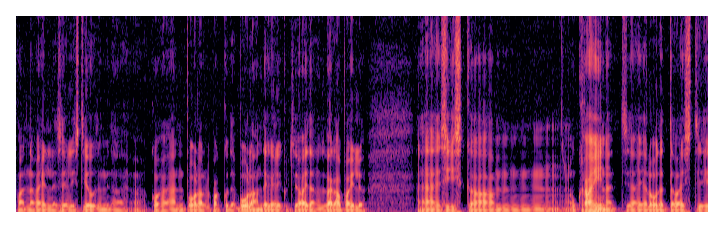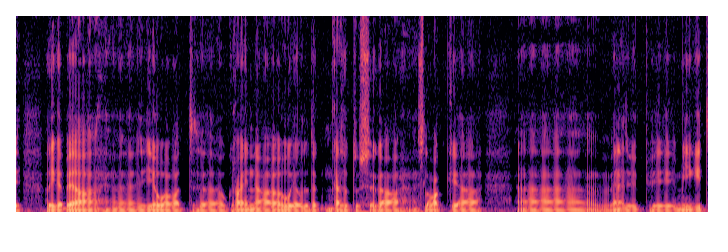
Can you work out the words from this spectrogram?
panna välja sellist jõudu, mida äh, kohe on Poolal pakkuda. Poola on tegelikult ju aidanud väga palju siis ka mm, Ukrainat ja, ja loodetavasti äh, õige pea äh, jõuavad äh, Ukraina õhujõudude käsutusse ka Slovakkia äh, Vene tüüpi miigid,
